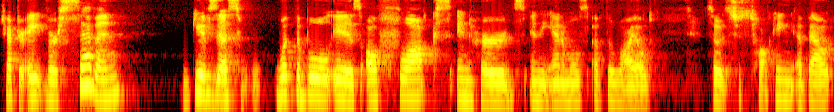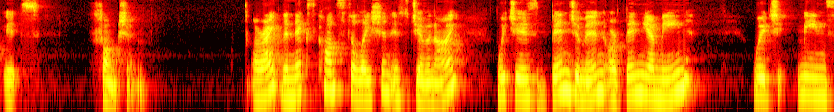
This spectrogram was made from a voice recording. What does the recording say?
chapter 8, verse 7 gives us what the bull is all flocks and herds and the animals of the wild. So it's just talking about its function. All right, the next constellation is Gemini, which is Benjamin or Benjamin which means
